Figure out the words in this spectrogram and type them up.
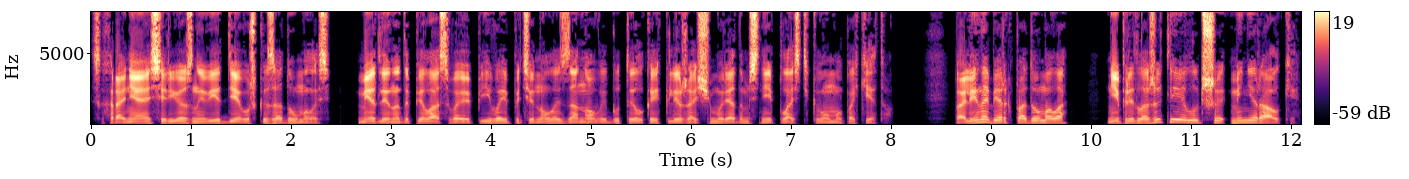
Сохраняя серьезный вид, девушка задумалась, медленно допила свое пиво и потянулась за новой бутылкой к лежащему рядом с ней пластиковому пакету. Полина Берг подумала, не предложить ли ей лучше минералки.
